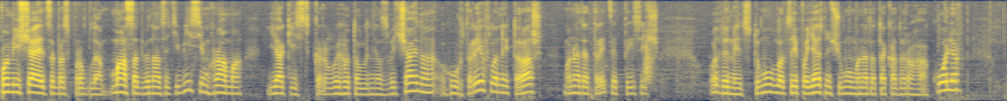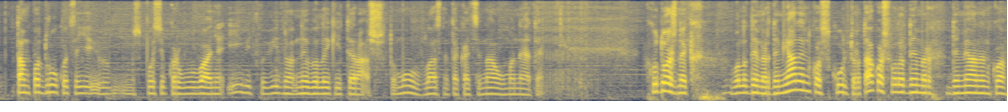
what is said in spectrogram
поміщається без проблем. Маса 12,8 грама, якість виготовлення звичайна, гурт рифлений, тираж монети 30 тисяч одиниць. Тому це і пояснює, чому монета така дорога. Колір там по друку цей е, спосіб карбування і відповідно невеликий тираж. Тому, власне, така ціна у монети. Художник Володимир Дем'яненко, скульптор також Володимир Дем'яненко.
